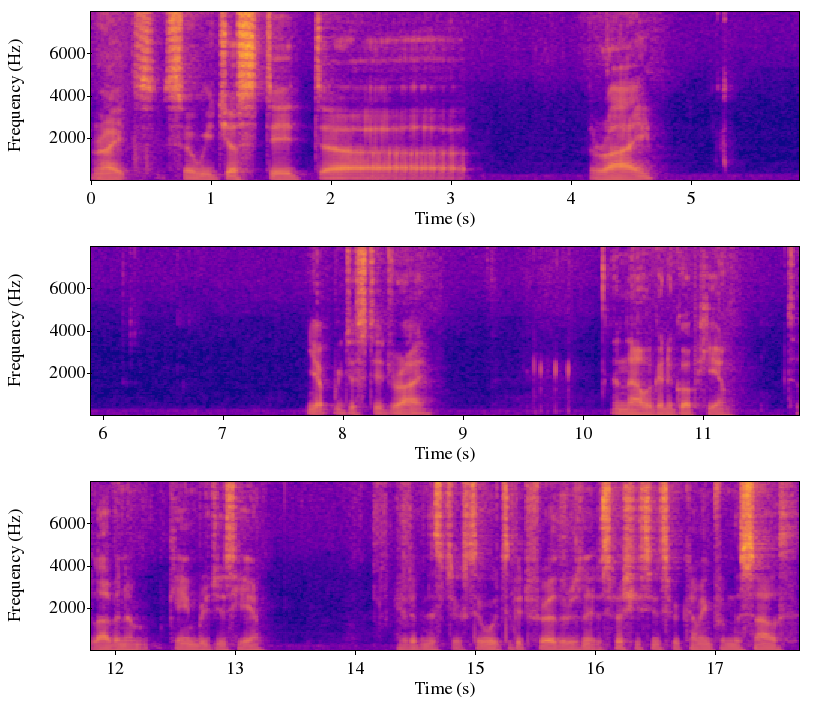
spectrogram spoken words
Right, so we just did uh, Rye Yep, we just did Rye. And now we're going to go up here to Lavenham. Cambridge is here. Head up in. Oh, it's a bit further, isn't it? Especially since we're coming from the south.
